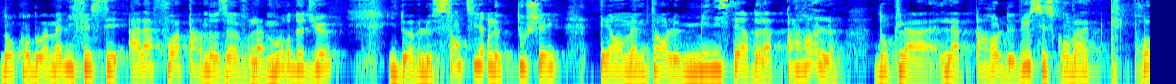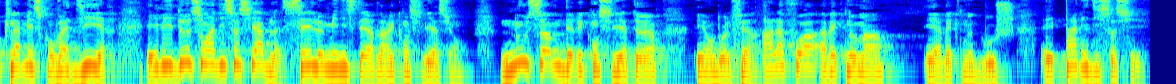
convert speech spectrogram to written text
Donc on doit manifester à la fois par nos œuvres l'amour de Dieu, ils doivent le sentir, le toucher, et en même temps le ministère de la parole. Donc la, la parole de Dieu, c'est ce qu'on va proclamer, ce qu'on va dire. Et les deux sont indissociables. C'est le ministère de la réconciliation. Nous sommes des réconciliateurs et on doit le faire à la fois avec nos mains et avec notre bouche et pas les dissocier.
